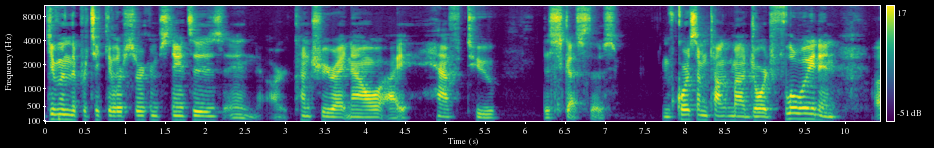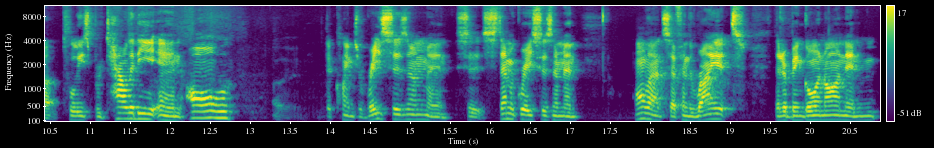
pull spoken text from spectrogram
given the particular circumstances in our country right now, I have to discuss those. And of course, I'm talking about George Floyd and uh, police brutality and all uh, the claims of racism and systemic racism and all that stuff, and the riots that have been going on in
